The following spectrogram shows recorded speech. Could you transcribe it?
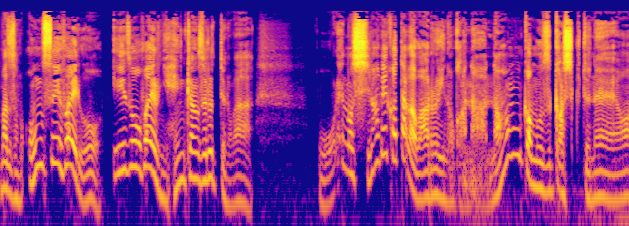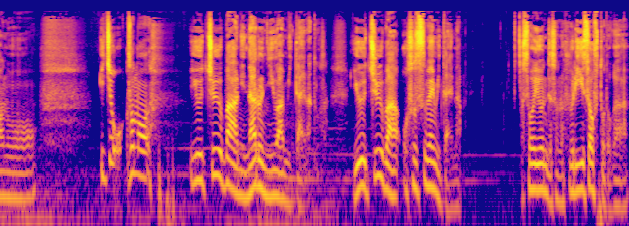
まずその音声ファイルを映像ファイルに変換するっていうのが、俺の調べ方が悪いのかな？なんか難しくてね、あの、一応、その、YouTuber になるにはみたいなとか、YouTuber おすすめみたいな、そういうんでそのフリーソフトとか、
